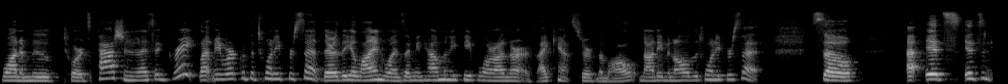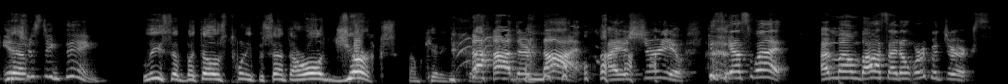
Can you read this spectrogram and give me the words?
want to move towards passion and i said great let me work with the 20% they're the aligned ones i mean how many people are on earth? I can't serve them all not even all of the 20% so uh, it's it's an interesting thing Lisa, but those 20% are all jerks. I'm kidding. They're not, I assure you. Because guess what? I'm my own boss. I don't work with jerks.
